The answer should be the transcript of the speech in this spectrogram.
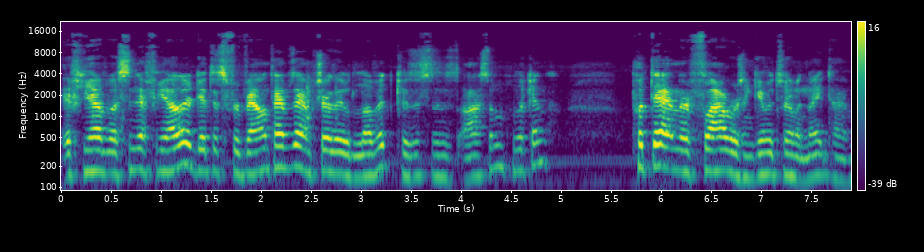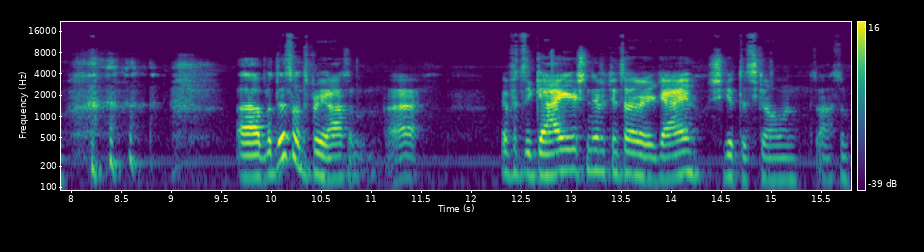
if you have a significant other. Get this for Valentine's Day. I'm sure they would love it because this is awesome looking. Put that in their flowers and give it to them at nighttime. uh, but this one's pretty awesome. Uh, if it's a guy, your significant other, a guy, should get the skull one. It's awesome.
